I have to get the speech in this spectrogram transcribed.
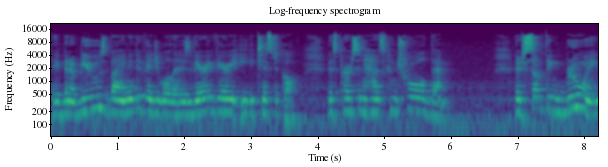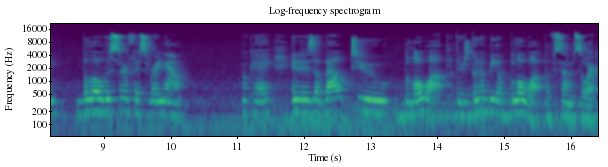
They've been abused by an individual that is very, very egotistical. This person has controlled them. There's something brewing below the surface right now. Okay? And it is about to blow up. There's going to be a blow up of some sort.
